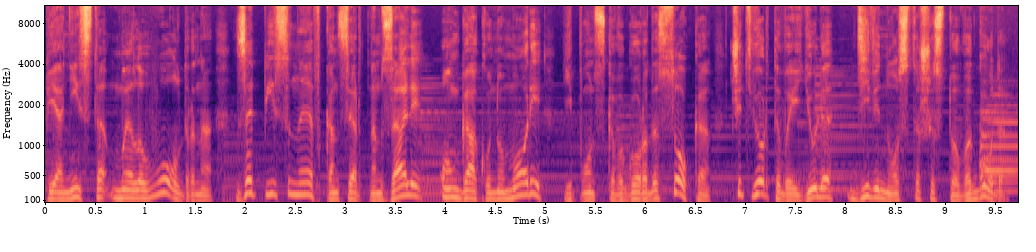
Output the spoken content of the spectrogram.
пианиста Мэла Уолдрона, записанное в концертном зале Онгаку Номори японского города Сока 4 июля 1996 года.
